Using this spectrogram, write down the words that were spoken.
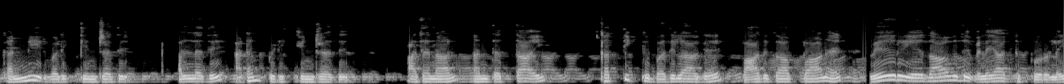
கண்ணீர் வலிக்கின்றது அல்லது அடம் பிடிக்கின்றது. அதனால் அந்த தாய் கத்திக்கு பதிலாக பாதுகாப்பான வேறு ஏதாவது விளையாட்டு பொருளை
